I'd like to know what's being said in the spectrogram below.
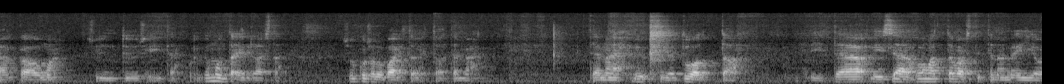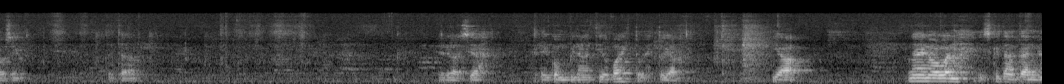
jakauma syntyy siitä, kuinka monta erilaista sukusoluvaihtoehtoa tämä, tämä yksilö tuottaa. Eli tämä lisää huomattavasti tämä meijoosi tätä erilaisia rekombinaatiovaihtoehtoja. Ja näin ollen isketään tänne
